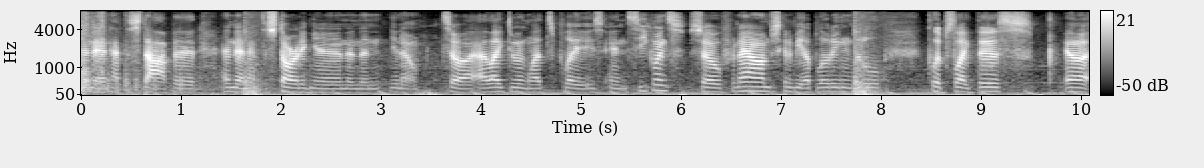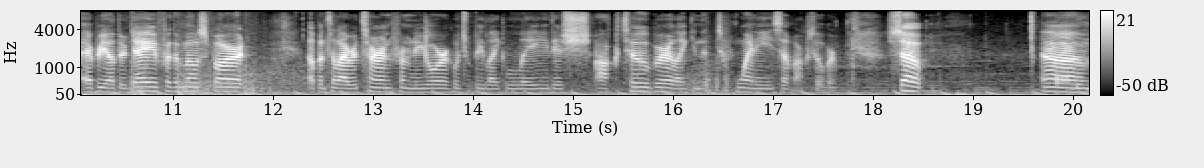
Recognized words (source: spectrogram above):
and then have to stop it and then have to start again and then you know. So I, I like doing let's plays in sequence. So for now I'm just gonna be uploading little clips like this uh, every other day for the most part up until I return from New York which will be like late-ish October like in the 20s of October. So um,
